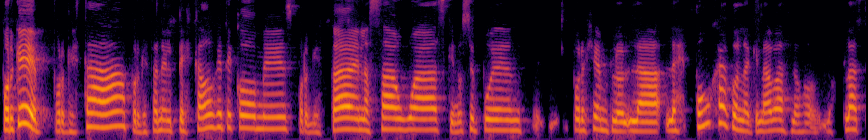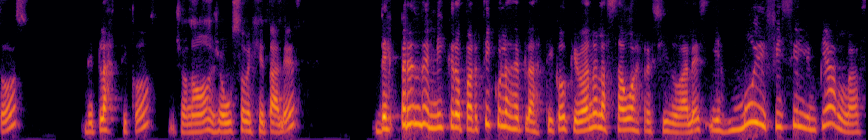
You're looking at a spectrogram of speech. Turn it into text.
¿Por qué? Porque está, porque está en el pescado que te comes, porque está en las aguas, que no se pueden... Por ejemplo, la, esponja con la que lavas los, los platos de plástico, yo no, yo uso vegetales, desprende micropartículas de plástico que van a las aguas residuales y es muy difícil limpiarlas.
